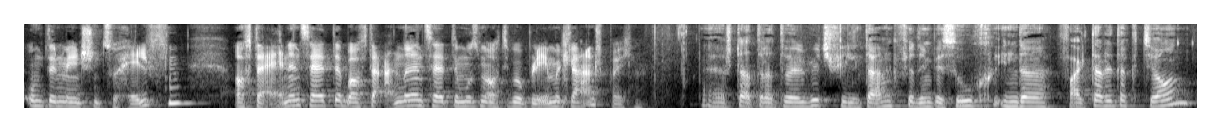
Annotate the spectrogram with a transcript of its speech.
um den Menschen zu helfen. Auf der einen Seite, aber auf der anderen Seite muss man auch die Probleme klar ansprechen. Herr Stadtrat Wölwitsch, vielen Dank für den Besuch in der Falter-Redaktion.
